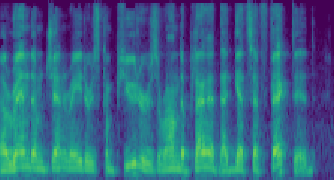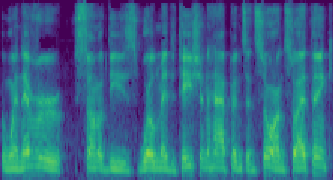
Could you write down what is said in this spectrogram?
uh, random generators, computers around the planet that gets affected whenever some of these world meditation happens and so on. So I think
